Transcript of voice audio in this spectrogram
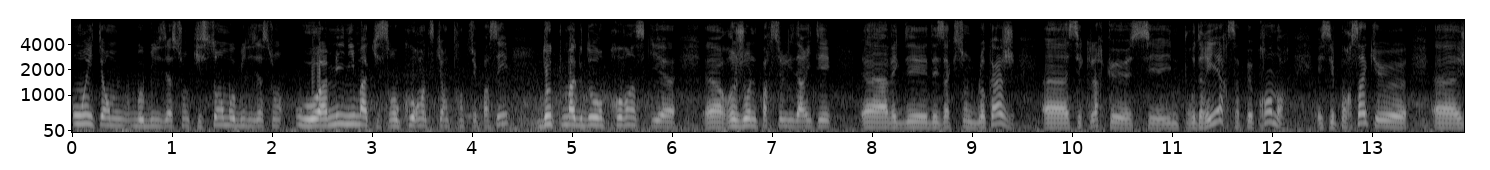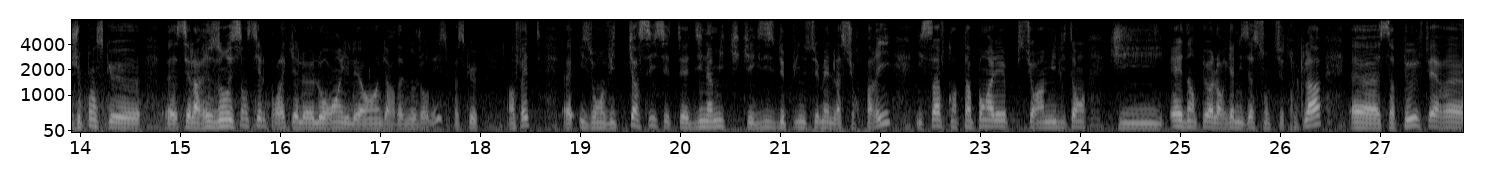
ont été en mobilisation, qui sont en mobilisation ou à minima qui sont au courant de ce qui est en train de se passer. D'autres McDo en province qui euh, euh, rejoignent par solidarité euh, avec des, actions de blocage. c'est clair que c'est une poudrière, ça peut prendre. Et c'est pour ça que je pense que c'est la raison essentielle pour laquelle Laurent il est en garde à vue aujourd'hui. C'est parce que en fait, ils ont envie de casser cette dynamique qui existe depuis une semaine là sur Paris. Ils savent qu'en tapant aller sur un militant qui aide un peu à l'organisation de ce truc-là, ça peut faire euh, euh,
